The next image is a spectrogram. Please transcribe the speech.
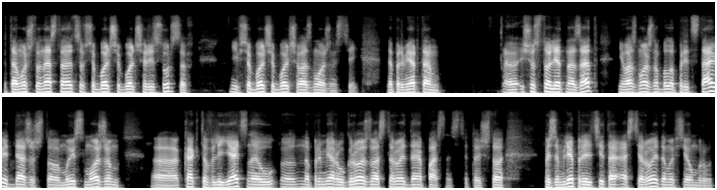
потому что у нас становится все больше и больше ресурсов и все больше и больше возможностей. Например, там э, еще сто лет назад невозможно было представить даже, что мы сможем э, как-то влиять на, э, например, угрозу астероидной опасности, то есть что по Земле прилетит астероид, и мы все умрут.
